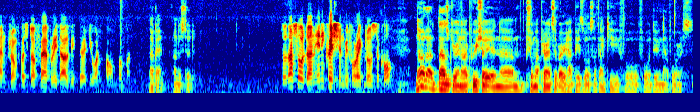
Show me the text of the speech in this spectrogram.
And from 1st of February, that will be £31 per month. Okay. Understood. That's all done. Any question before I close the call? No, that, that was great, and I appreciate it, and um, I'm sure my parents are very happy as well. So thank you for, for doing that for us.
